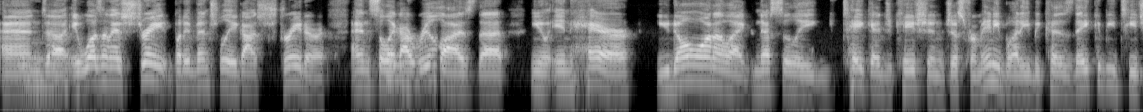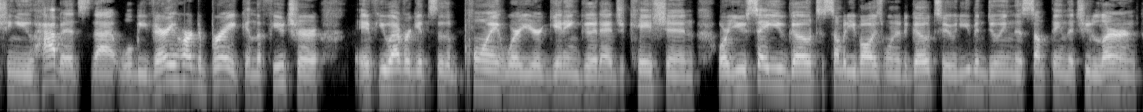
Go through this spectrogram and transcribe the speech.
And uh, it wasn't as straight, but eventually it got straighter. And so, like, I realized that, you know, in hair, you don't want to like necessarily take education just from anybody because they could be teaching you habits that will be very hard to break in the future if you ever get to the point where you're getting good education or you say you go to somebody you've always wanted to go to and you've been doing this something that you learned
